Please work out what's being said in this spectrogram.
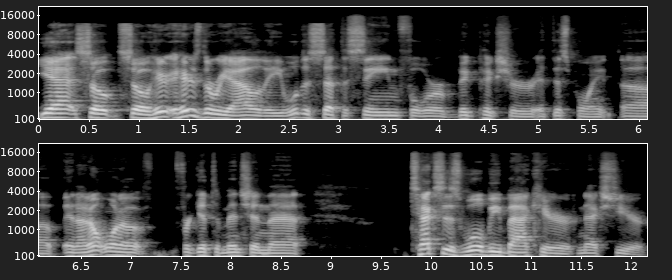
Yeah, so so here here's the reality. We'll just set the scene for big picture at this point, uh, and I don't want to forget to mention that Texas will be back here next year.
